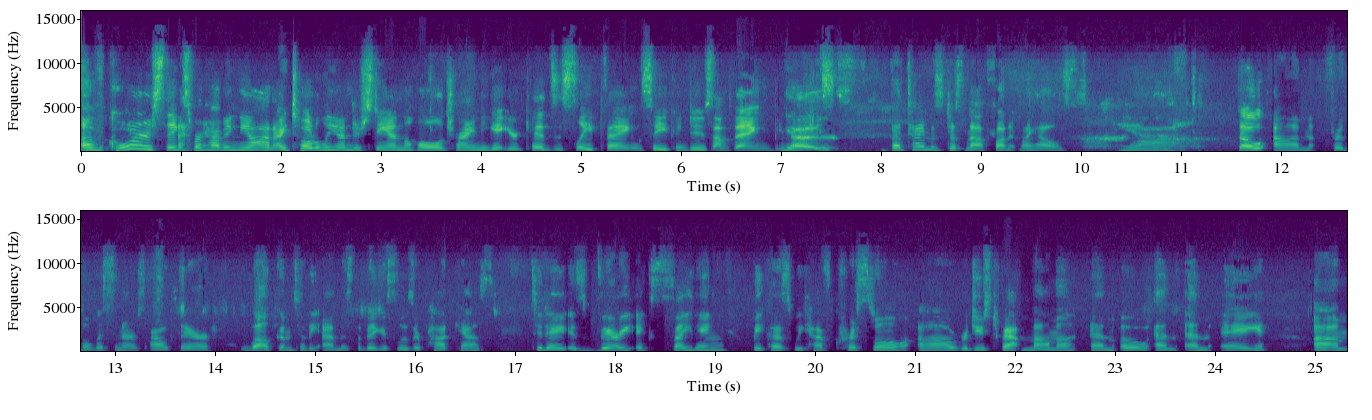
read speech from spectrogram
Of course. Thanks for having me on. I totally understand the whole trying to get your kids asleep thing so you can do something because bedtime is just not fun at my house. yeah. So, um, for the listeners out there, welcome to the M is the Biggest Loser podcast. Today is very exciting because we have Crystal, uh, Reduced Fat Momma, M O M M A, um,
